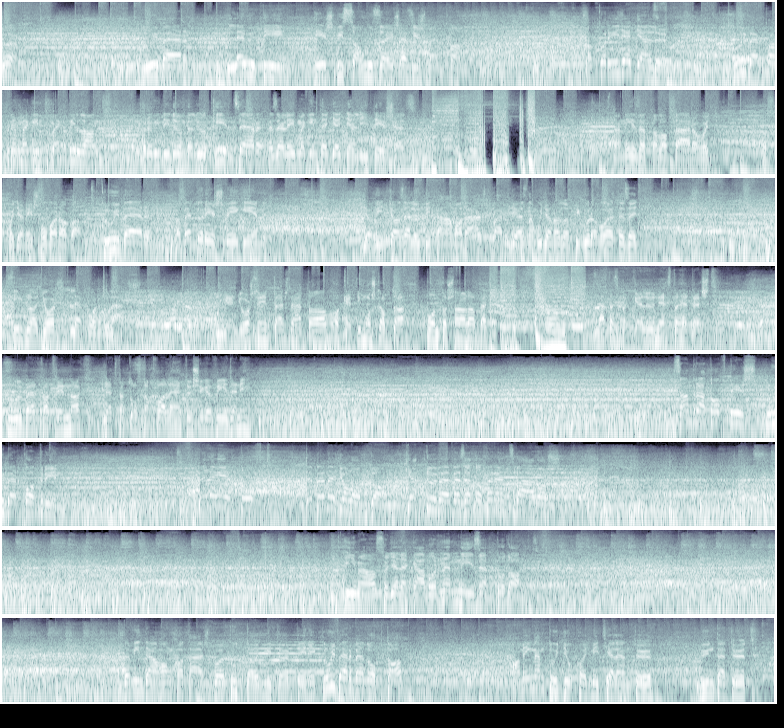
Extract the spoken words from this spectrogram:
Börk. Luiber leüti és visszahúzza, és ez is bent van. Akkor így egyenlő. Luiber Katrin megint megvillant, rövid időn belül kétszer, ez elég megint egy egyenlítéshez. Aztán nézett a labdára, hogy az hogyan és hova ragadt. Kluiber a betörés végén javítja az előbbi támadást, bár ugye ez nem ugyanaz a figura volt, ez egy szimpla, gyors lefordulás. Igen, gyors nyitás, de hát a, a Keti most kapta pontosan a labdát. Hát ezt be kell lőni ezt a hetest Lulber Katrinnak, illetve Toffnak van lehetősége védeni. Sandra Toft és Lulber Katrin. Beleér Toft, de bemegy a labda. Kettővel vezet a Ferencváros. Íme az, hogy Elek Gábor nem nézett oda. De minden hanghatásból tudta, hogy mi történik. Kluiber bedobta, amíg nem tudjuk, hogy mit jelentő büntetőt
